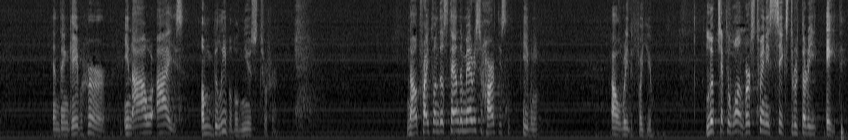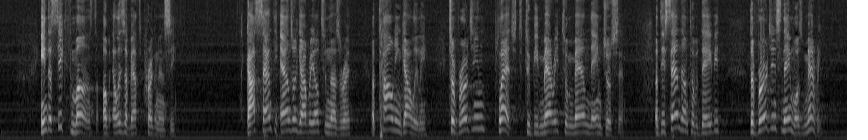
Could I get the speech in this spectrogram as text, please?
and then gave her, in our eyes, unbelievable news to her. Now try to understand Mary's heart this evening. I'll read it for you. Luke chapter 1, verse 26 through 38. In the sixth month of Elizabeth's pregnancy, God sent the angel Gabriel to Nazareth, a town in Galilee, to a virgin pledged to be married to a man named Joseph, a descendant of David. The virgin's name was Mary.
